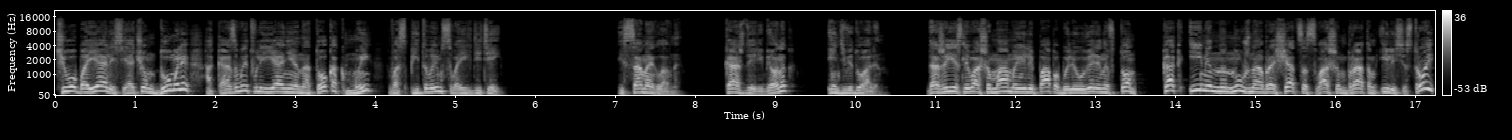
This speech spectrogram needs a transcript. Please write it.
чего боялись и о чем думали, оказывает влияние на то, как мы воспитываем своих детей. И самое главное, каждый ребенок индивидуален. Даже если ваша мама или папа были уверены в том, как именно нужно обращаться с вашим братом или сестрой,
